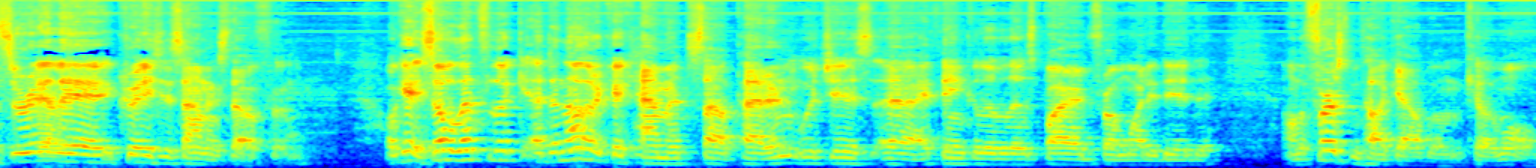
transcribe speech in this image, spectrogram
It's really crazy sounding stuff. Okay, so let's look at another Kirk Hammett style pattern, which is, uh, I think, a little inspired from what he did on the first Metallica album, Kill 'Em All.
